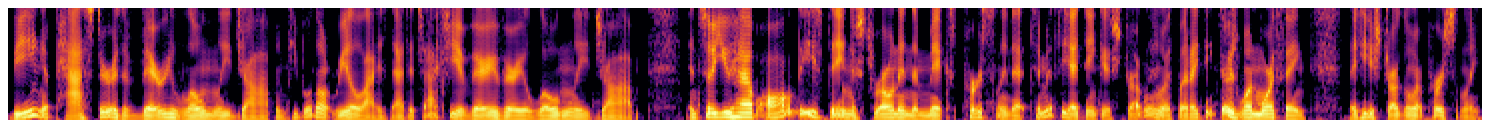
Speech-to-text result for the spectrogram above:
being a pastor is a very lonely job, and people don't realize that. It's actually a very, very lonely job. And so you have all these things thrown in the mix personally that Timothy, I think, is struggling with. But I think there's one more thing that he is struggling with personally.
